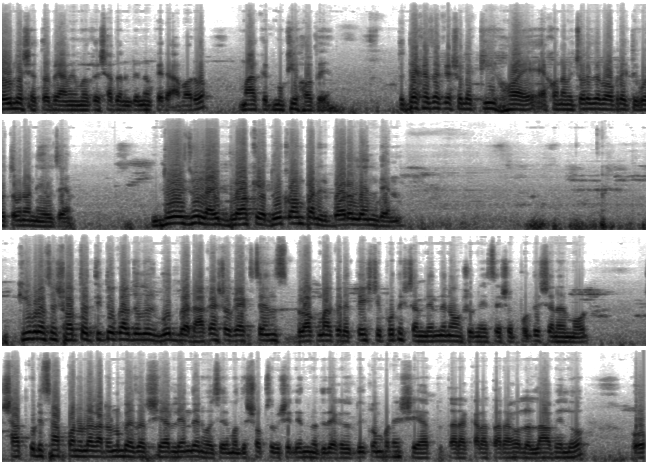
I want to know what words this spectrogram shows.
জৌলেসে তবে আমি মনে করি সাধারণ বিনিয়োগকারী আবারও মার্কেটমুখী হবে। তো দেখা যাক আসলে কি হয়। এখন আমি চলে যাব আবার একটি গুরুত্বপূর্ণ নিউজে দুই জুলাই ব্লকে দুই কোম্পানির বড় লেনদেন। কি বলেছে? সপ্তাহের তৃতীয় কার্যদিবস বুধবার ঢাকা স্টক এক্সচেঞ্জ ব্লক মার্কেটে তেইশটি প্রতিষ্ঠান লেনদেন অংশ নিয়েছে। এসব প্রতিষ্ঠানের মোট সাত কোটি ছাপ্পান্ন লাখ আটানব্বই হাজার শেয়ার লেনদেন হয়েছে। এর মধ্যে সবচেয়ে বেশি লেনদেন হতে দেখা যায় দুই কোম্পানির শেয়ার। তারা কারা? তারা হলো লাভ এলো ও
